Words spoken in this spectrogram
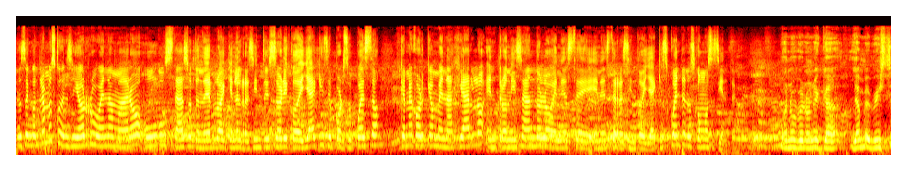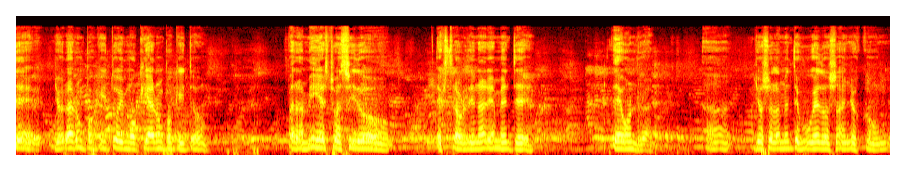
Nos encontramos con el señor Rubén Amaro, un gustazo tenerlo aquí en el recinto histórico de Yaquis y por supuesto, qué mejor que homenajearlo entronizándolo en este, en este recinto de Yaquis. Cuéntenos cómo se siente. Bueno, Verónica, ya me viste llorar un poquito y moquear un poquito. Para mí esto ha sido extraordinariamente de honra. Ah, yo solamente jugué dos años con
